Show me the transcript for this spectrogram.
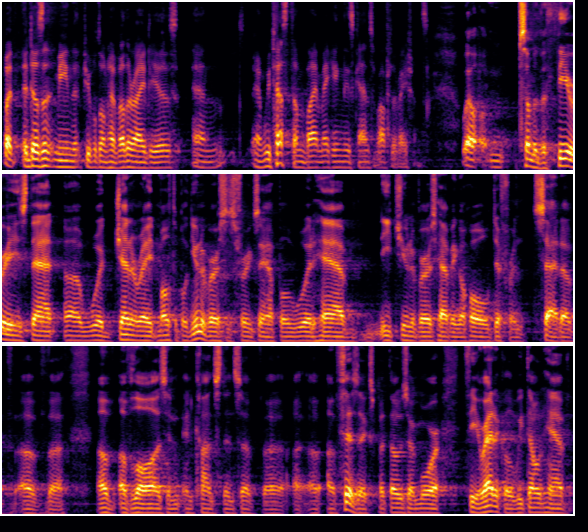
But it doesn't mean that people don't have other ideas, and and we test them by making these kinds of observations. Well, um, some of the theories that uh, would generate multiple universes, for example, would have each universe having a whole different set of of uh, of, of, laws and, and constants of uh, uh, of physics. But those are more theoretical. We don't have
